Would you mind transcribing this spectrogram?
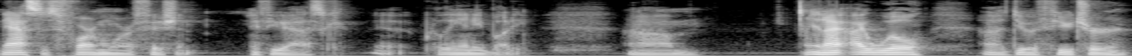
NASA's far more efficient, if you ask uh, really anybody. Um, and I, I will uh, do a future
